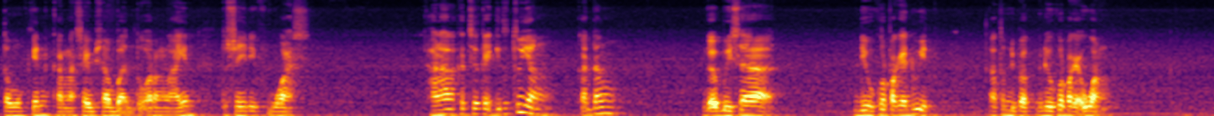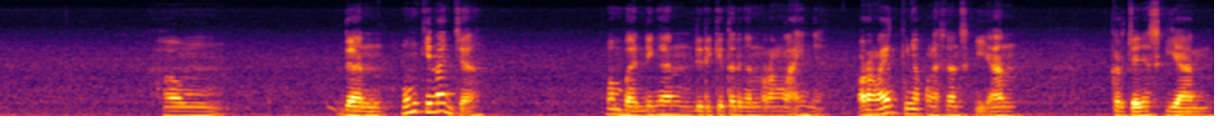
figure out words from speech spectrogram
atau mungkin karena saya bisa bantu orang lain terus saya jadi puas. Hal-hal kecil kayak gitu tuh yang kadang nggak bisa diukur pakai duit atau diukur pakai uang. Um, dan mungkin aja membandingkan diri kita dengan orang lainnya. Orang lain punya penghasilan sekian kerjanya sekian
